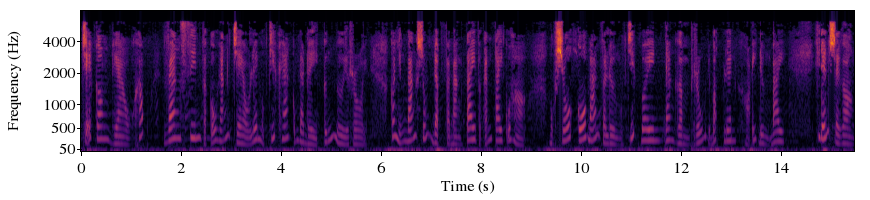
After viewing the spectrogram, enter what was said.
trẻ con gào khóc, van xin và cố gắng trèo lên một chiếc khác cũng đã đầy cứng người rồi. Có những bán súng đập vào bàn tay và cánh tay của họ. Một số cố bám và lường một chiếc Boeing đang gầm rú để bóc lên khỏi đường bay. Khi đến Sài Gòn,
